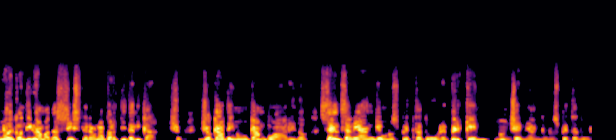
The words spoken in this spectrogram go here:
noi continuiamo ad assistere a una partita di calcio giocata in un campo arido senza neanche uno spettatore. Perché non c'è neanche uno spettatore?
